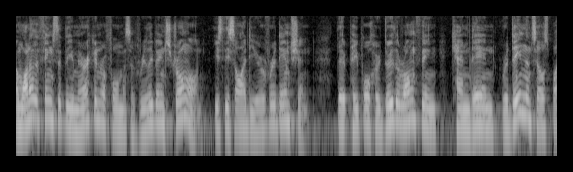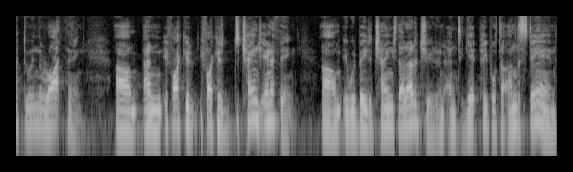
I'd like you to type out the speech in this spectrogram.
And one of the things that the American reformers have really been strong on is this idea of redemption, that people who do the wrong thing can then redeem themselves by doing the right thing. Um, and if I could, if I could change anything, um, it would be to change that attitude and, and to get people to understand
